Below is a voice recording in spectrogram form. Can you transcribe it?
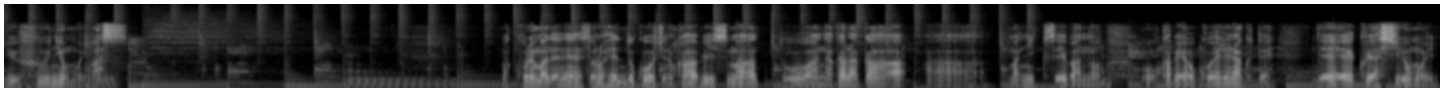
いうふうに思います。まあ、これまでね、そのヘッドコーチのカービー・スマートはなかなかあ、まあ、ニック・セイバンの壁を越えれなくて、で、悔しい思い、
